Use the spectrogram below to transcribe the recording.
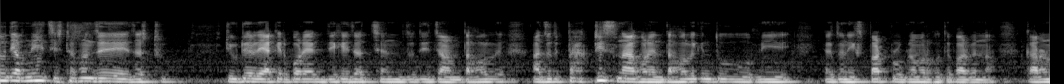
যদি আপনি চেষ্টা করেন যে জাস্ট টিউটোরিয়াল একের পর এক দেখে যাচ্ছেন, যদি যান তাহলে, আর যদি প্র্যাকটিস না করেন তাহলে কিন্তু আপনি একজন এক্সপার্ট প্রোগ্রামার হতে পারবেন না। কারণ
